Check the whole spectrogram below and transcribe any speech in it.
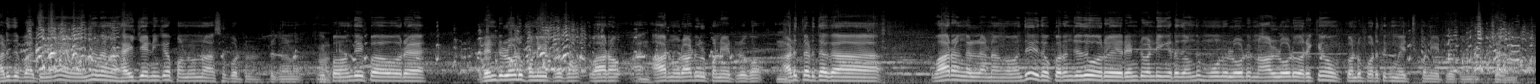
அடுத்து பார்த்தீங்கன்னா இன்னும் நாங்கள் ஹைஜீனிக்காக பண்ணணும்னு ஆசைப்பட்டுட்டு இருக்கோம் இப்போ வந்து இப்போ ஒரு ரெண்டு லோடு பண்ணிகிட்டு இருக்கோம் வாரம். அறுநூறு ஆடுகள் பண்ணிகிட்டு இருக்கோம். அடுத்தடுத்த வாரங்களில் நாங்கள் வந்து இதை குறைஞ்சது ஒரு ரெண்டு வண்டிங்கிறத வந்து மூணு லோடு நாலு லோடு வரைக்கும் கொண்டு போகிறதுக்கு முயற்சி பண்ணிகிட்டு இருக்கோம்.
